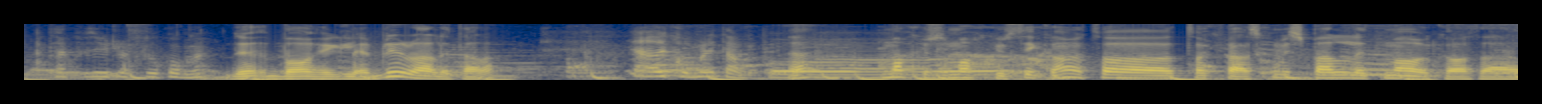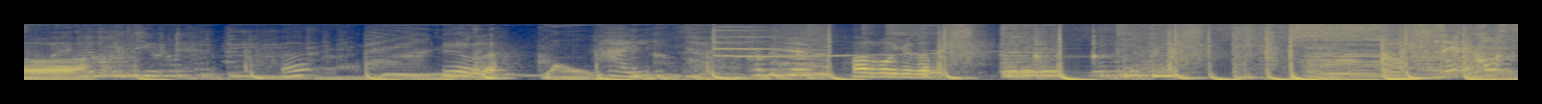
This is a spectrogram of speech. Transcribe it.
Takk for at du ville få komme. Det er bare hyggelig. Blir du her litt, eller? Ja, det kommer litt an på Ja. Markus og Markus de kan jo ta, ta kveld. Så kan vi spille litt Mario Kart her. Jeg og har alltid gjort det. Gjør vi det. Herlig. Ha det bra. Ha det bra, gutter. Kåss.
